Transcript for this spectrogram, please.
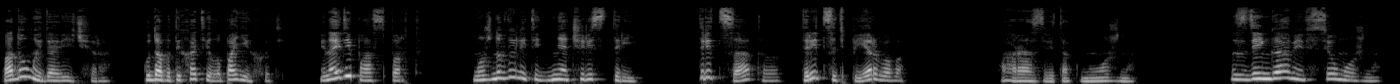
Подумай до вечера, куда бы ты хотела поехать, и найди паспорт. Можно вылететь дня через три. Тридцатого, тридцать первого. А разве так можно? С деньгами все можно.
